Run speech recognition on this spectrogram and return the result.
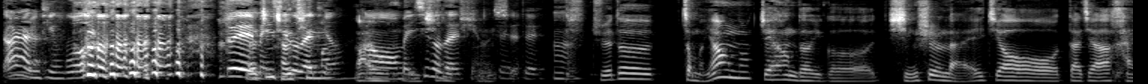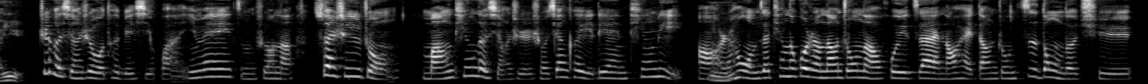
当然听过，对，每期呃经常都在听哦，每每期期都都在听，听是，对，嗯，觉得怎么样呢？这样的一个形式来教大家韩语，这个形式我特别喜欢，因为怎么说呢，算是一种盲听的形式。首先可以练听力啊，然后我们在听的过程当中呢，会在脑海当中自动的去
